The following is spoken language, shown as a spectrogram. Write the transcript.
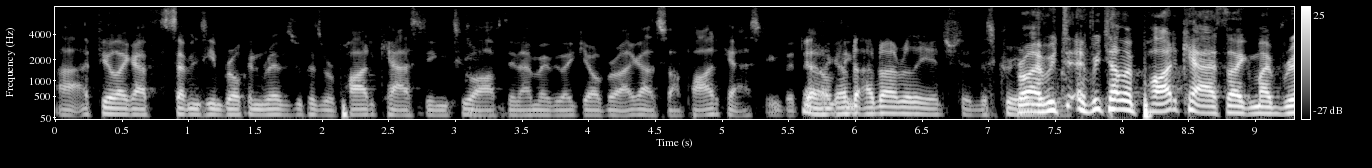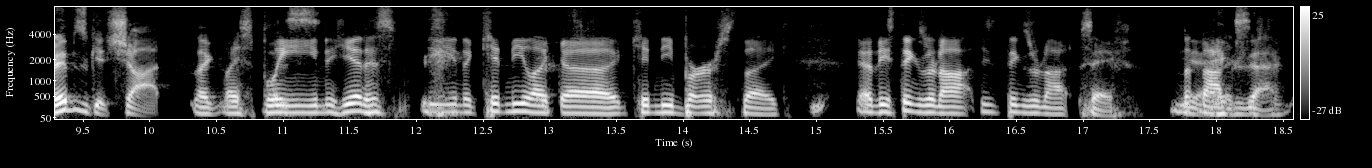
uh, I feel like I have 17 broken ribs because we're podcasting too often. I might be like, yo, bro, I gotta stop podcasting. But Yeah, like I'm, I'm not really interested in this career. bro, every t- every time I podcast, like my ribs get shot. Like my spleen. He had a spleen, a kidney, like a kidney burst. Like, yeah, these things are not. These things are not safe. N- Yeah, not exactly.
